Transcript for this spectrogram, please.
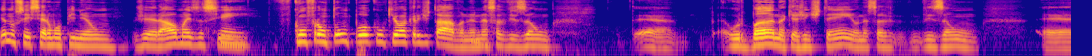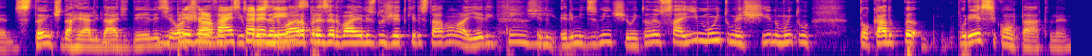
Eu não sei se era uma opinião geral, mas assim. Sim confrontou um pouco o que eu acreditava, né? Nessa visão é, urbana que a gente tem, ou nessa visão é, distante da realidade deles, de eu achava que preservar deles, era é. preservar eles do jeito que eles estavam lá. E ele, ele, ele, me desmentiu. Então eu saí muito mexido, muito tocado por, por esse contato, né?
